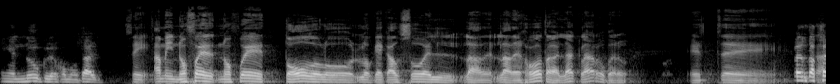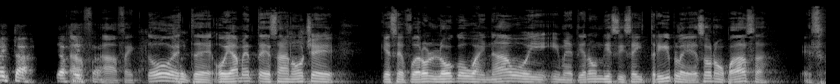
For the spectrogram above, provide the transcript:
en el núcleo como tal. Sí, a mí no fue, no fue todo lo, que causó el, la, la, derrota, ¿verdad? Claro, pero este. Pero te afecta, te afecta. afectó, este, obviamente esa noche que se fueron locos Guaynabo y, y metieron 16 triples, eso no pasa. Eso,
